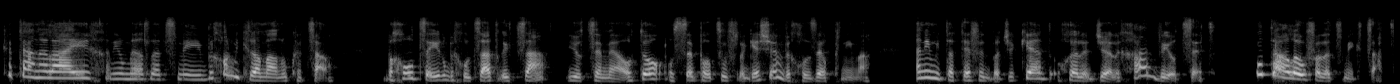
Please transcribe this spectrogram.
קטן עלייך, אני אומרת לעצמי, בכל מקרה אמרנו קצר. בחור צעיר בחולצת ריצה יוצא מהאוטו, עושה פרצוף לגשם וחוזר פנימה. אני מתעטפת בג'קט, אוכלת ג'ל אחד ויוצאת. מותר לעוף על עצמי קצת.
